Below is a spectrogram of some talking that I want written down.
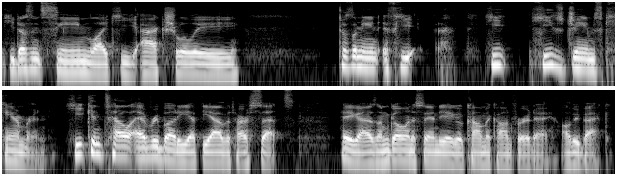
he doesn't seem like he actually because I mean, if he he he's James Cameron, he can tell everybody at the Avatar sets, "Hey guys, I'm going to San Diego Comic Con for a day. I'll be back."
